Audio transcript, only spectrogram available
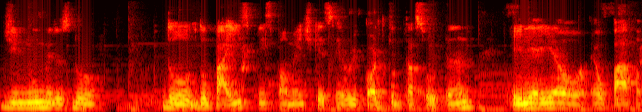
de números do, do, do, país, principalmente, que esse report que ele está soltando. Ele aí é o, é o Papa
